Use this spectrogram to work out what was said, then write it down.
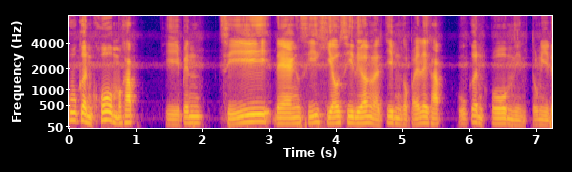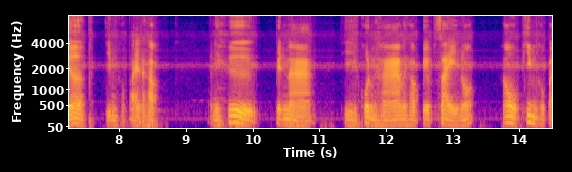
Google Chrome บ่ครับ ที่เป็นสีแดงสีเขียวสีเหลืองนะจิ้มเข้าไปเลยครับ Google Chrome นี่ตรงนี้เด้อจิ้มเข้าไปนะครับ อันนี้คือเป็นหน้าที่ค้นหานะครับเว็บไซต์เนาะเฮาพิมพ์เข้าไป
